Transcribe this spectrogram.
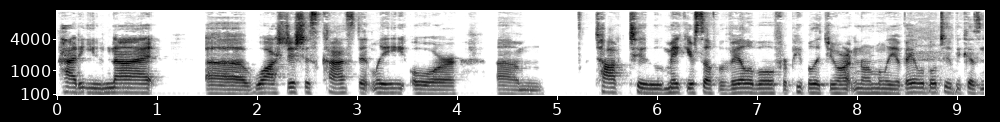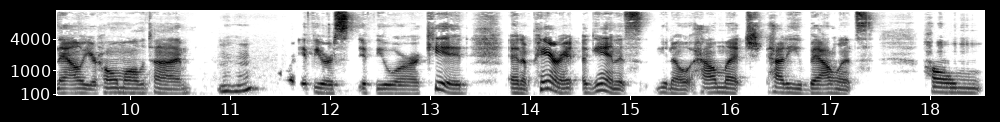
how do you not uh, wash dishes constantly or um, talk to make yourself available for people that you aren't normally available to because now you're home all the time. Mm-hmm. If you're if you are a kid and a parent, again, it's you know how much how do you balance home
